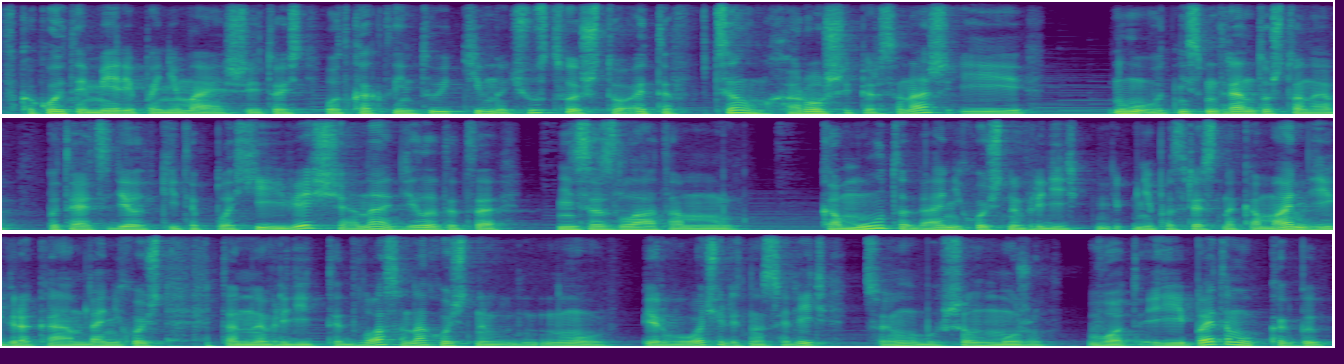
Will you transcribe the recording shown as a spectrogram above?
в какой-то мере понимаешь. И то есть вот как-то интуитивно чувствуешь, что это в целом хороший персонаж, и ну, вот несмотря на то, что она пытается делать какие-то плохие вещи, она делает это не со зла там кому-то, да, не хочет навредить непосредственно команде, игрокам, да, не хочет там навредить Тед Ласс, она хочет, ну, в первую очередь насолить своему бывшему мужу. Вот, и поэтому как бы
